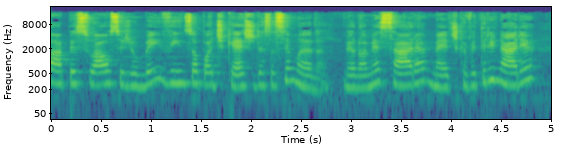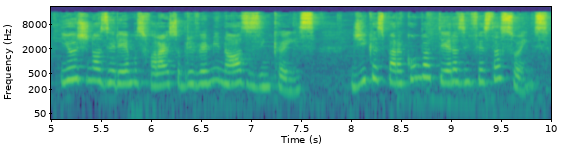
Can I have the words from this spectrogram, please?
Olá, pessoal, sejam bem-vindos ao podcast dessa semana. Meu nome é Sara, médica veterinária, e hoje nós iremos falar sobre verminoses em cães, dicas para combater as infestações.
